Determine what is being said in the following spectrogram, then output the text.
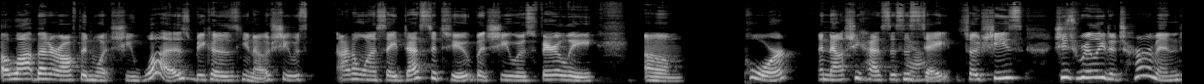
a lot better off than what she was because, you know, she was I don't want to say destitute, but she was fairly um poor and now she has this yeah. estate. So she's she's really determined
